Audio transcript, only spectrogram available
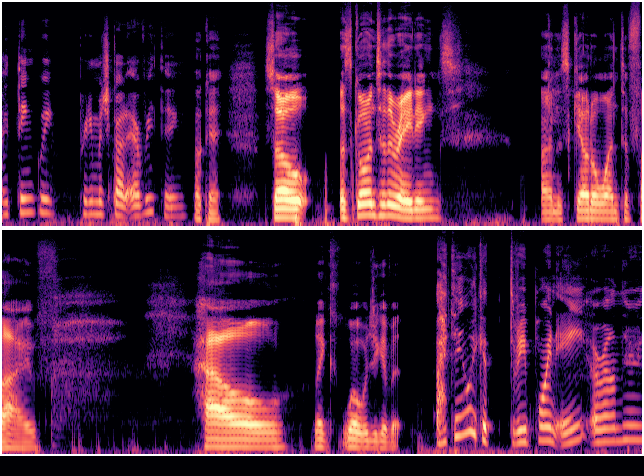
I think we pretty much got everything. Okay. So let's go into the ratings on a scale to one to five. How like what would you give it? I think like a 3.8 around there.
